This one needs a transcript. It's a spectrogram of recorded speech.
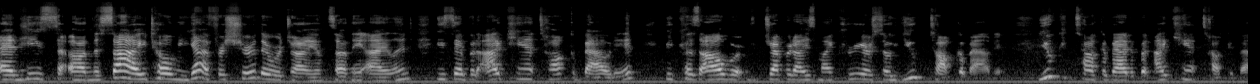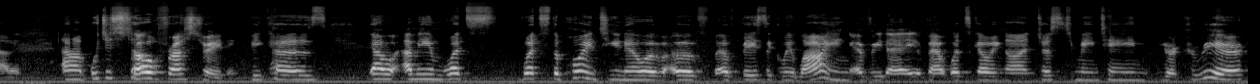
And he's on the side told me, yeah, for sure there were giants on the island. He said, but I can't talk about it because I'll jeopardize my career. So you talk about it. You can talk about it, but I can't talk about it um, which is so frustrating because, you know, I mean, what's what's the point, you know, of, of, of basically lying every day about what's going on just to maintain your career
